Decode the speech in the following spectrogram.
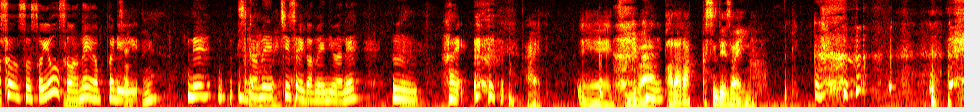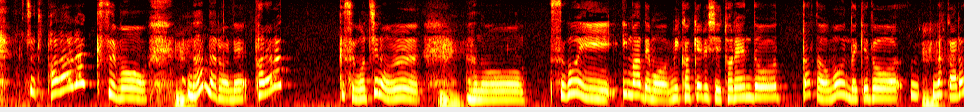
そうそうそう。要素はねやっぱりそうね。ね画面小さい画面にはね。うん。はい。はい、えー次は、はい。パララックスデザイン。ちょっとパララックスも、うん。なんだろうね。パララックスもちろん、うん。あのーすごい今でも見かけるしトレンドだとは思うんだけど、ん。なんか改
